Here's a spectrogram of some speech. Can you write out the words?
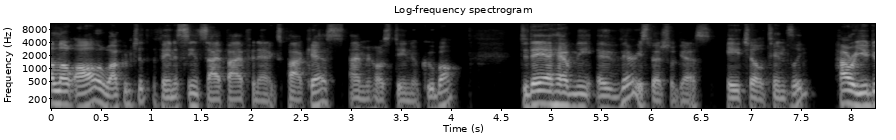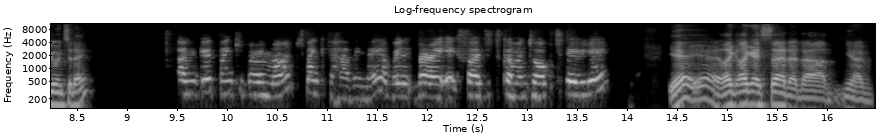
Hello, all, and welcome to the Fantasy and Sci-Fi Fanatics podcast. I'm your host, Daniel Kubal. Today, I have me a very special guest, H.L. Tinsley. How are you doing today? I'm good. Thank you very much. Thank you for having me. I've been very excited to come and talk to you. Yeah, yeah. Like like I said, and uh, you know, I've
